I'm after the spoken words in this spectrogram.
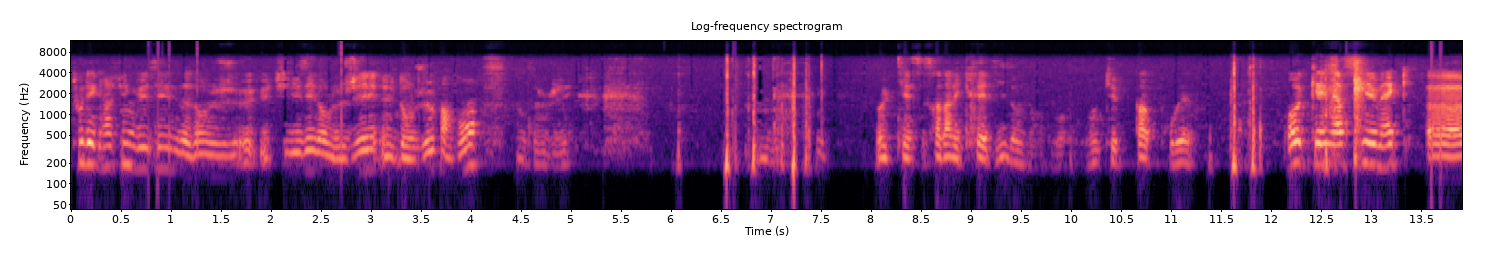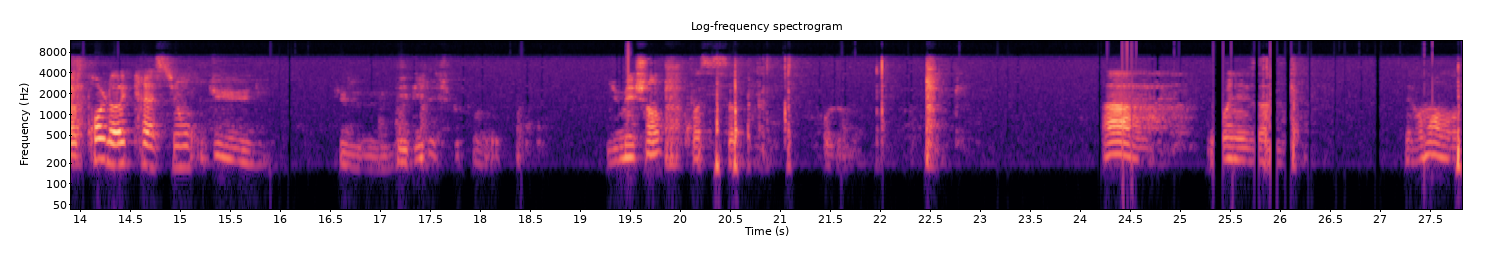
tous les graphiques utilisés dans le jeu, utilisés dans le, jeu, pardon, dans le G. ok, ce sera dans les crédits, donc, ok, pas de problème. Ok, merci mec. Euh, prologue, création du, du débile, je sais pas du méchant, je crois c'est ça. Ah, c'est vraiment un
